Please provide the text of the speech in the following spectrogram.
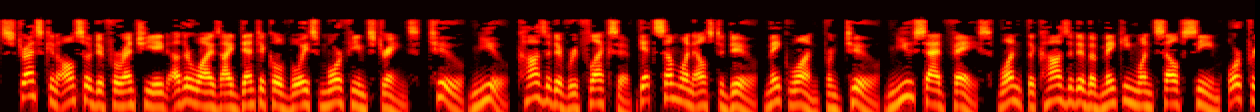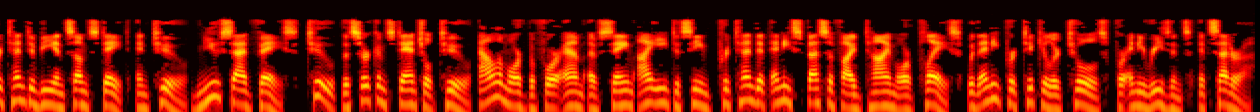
Stress can also differentiate otherwise identical voice morpheme strings, 2, mu, causative reflexive, get someone else to do, make one, from 2, mu sad face, 1, the causative of making oneself seem, or pretend to be in some state, and 2, mu sad face, 2, the circumstantial 2, allomorph before m, of same, i.e. to seem, pretend at any specified time or place, with any particular tools, for any reasons, etc.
